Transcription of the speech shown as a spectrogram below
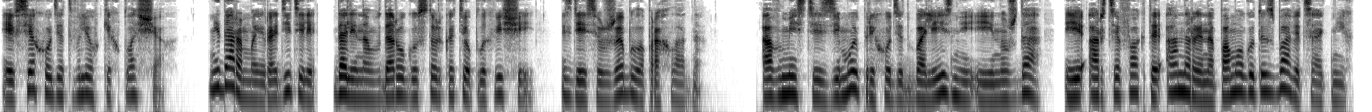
и все ходят в легких плащах. Недаром мои родители дали нам в дорогу столько теплых вещей. Здесь уже было прохладно. А вместе с зимой приходят болезни и нужда, и артефакты Анрена помогут избавиться от них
